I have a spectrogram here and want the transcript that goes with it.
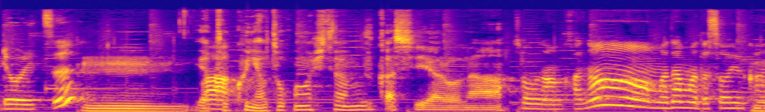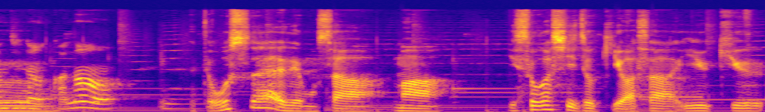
両立？うん、いやあ特に男の人は難しいやろうな。そうなんかな。まだまだそういう感じなんかな、うん。だってオーストラリアでもさ、まあ忙しい時はさ有給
